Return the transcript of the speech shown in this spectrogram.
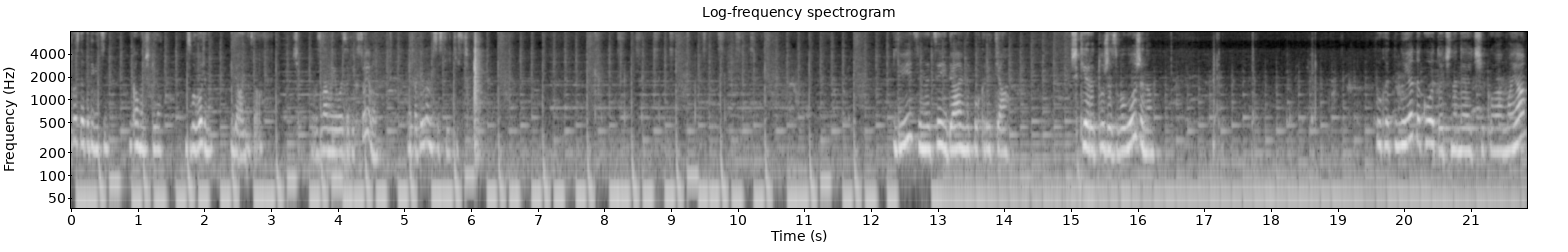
Просто подивіться, яка у мене шкіра. Зволожена, ідеально стала. З вами його зафіксуємо і подивимося стійкість. Дивіться на це ідеальне покриття. Шкіра дуже зволожена. Слухайте, ну я такого точно не очікувала. Моя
